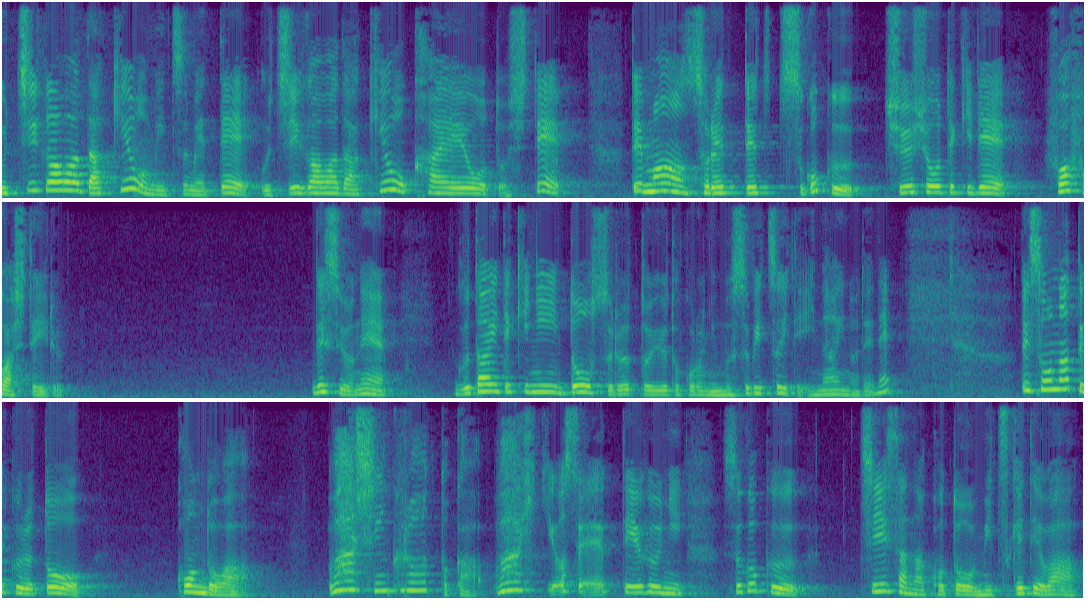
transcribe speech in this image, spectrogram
内側だけを見つめて、内側だけを変えようとして、で、まあ、それってすごく抽象的で、ふわふわしている。ですよね。具体的にどうするというところに結びついていないのでね。で、そうなってくると、今度は、わあ、シンクロとか、わあ、引き寄せっていうふうに、すごく小さなことを見つけては、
